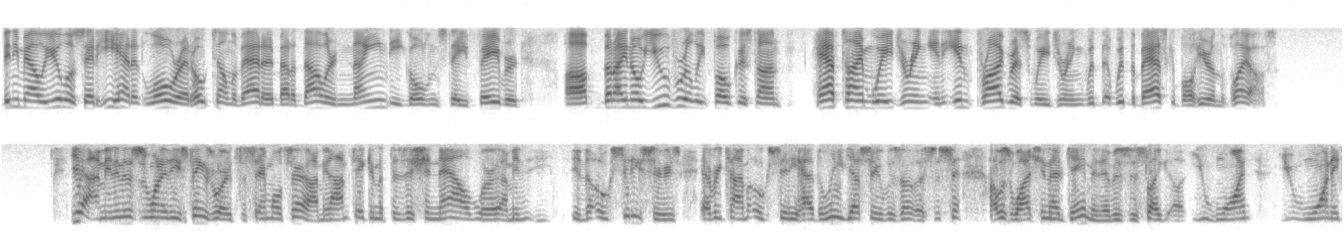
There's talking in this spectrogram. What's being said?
Vinny Magliulo said he had it lower at Hotel Nevada, about a dollar ninety. Golden State favored. Uh, but I know you've really focused on halftime wagering and in progress wagering with the, with the basketball here in the playoffs. Yeah, I mean, and this is one of these things where it's the same old scenario. I mean, I'm taking the position now where I mean, in the Oak City series, every time Oak City had the lead, yesterday was a, I was watching that game and it was just like uh, you want you wanted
